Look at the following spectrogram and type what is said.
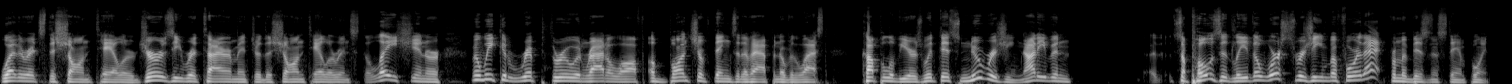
Whether it's the Sean Taylor jersey retirement or the Sean Taylor installation, or I mean, we could rip through and rattle off a bunch of things that have happened over the last couple of years with this new regime, not even uh, supposedly the worst regime before that from a business standpoint.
